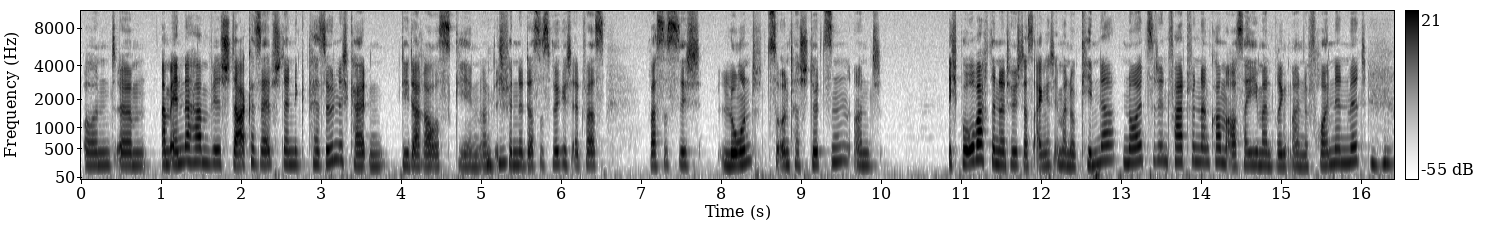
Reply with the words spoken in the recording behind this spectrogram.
Und ähm, am Ende haben wir starke, selbstständige Persönlichkeiten, die da rausgehen. Und mhm. ich finde, das ist wirklich etwas, was es sich lohnt zu unterstützen. Und ich beobachte natürlich, dass eigentlich immer nur Kinder neu zu den Pfadfindern kommen, außer jemand bringt mal eine Freundin mit. Mhm.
